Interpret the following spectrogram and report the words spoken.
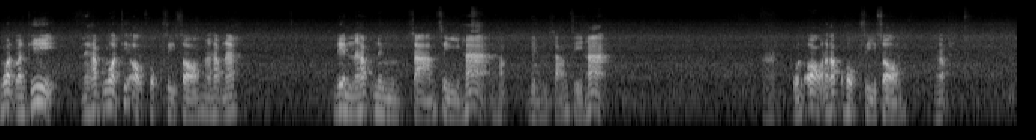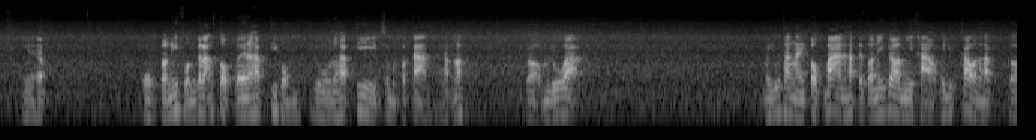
งวดวันที่นะครับ งวดที่ออกหกสี่สองนะครับนะ เด่นนะครับหนึ่งสามสี่ห้านะครับ เด่นหนึ่งสามสี่ห้าผลออกนะครับหกสี่สองนะครับ นี่นะครับ โอ้ตอนนี้ฝนกำลังตกเลยนะครับ ที่ผมอยู่นะครับที่สมุทรปราการนะครับเนาะก็ไม่รู้ว่า ไม่รู้ทางไหนตกบ้างนะครับ แต่ตอนนี้ก็มีข่าวพายุเข้านะครับ ก็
